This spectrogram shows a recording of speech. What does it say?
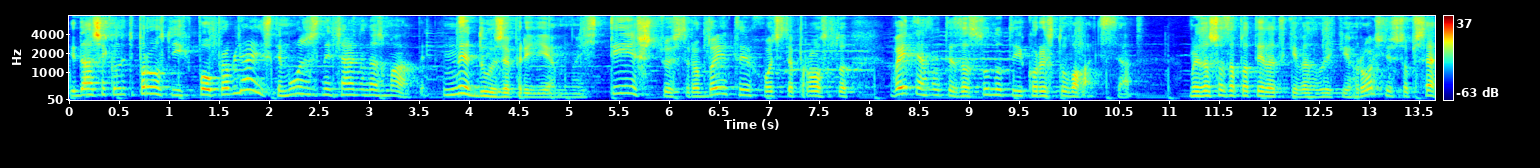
І навіть коли ти просто їх поправляєш, ти можеш звичайно нажмати. Не дуже приємно йти, щось робити, хочеться просто витягнути, засунути і користуватися. Ми за що заплатили такі великі гроші, щоб ще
